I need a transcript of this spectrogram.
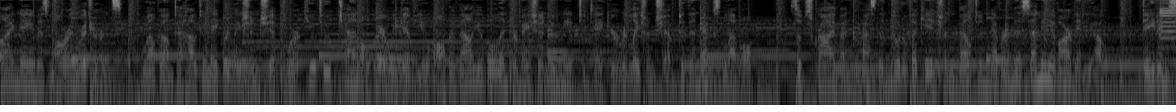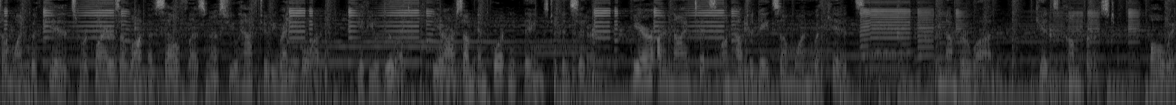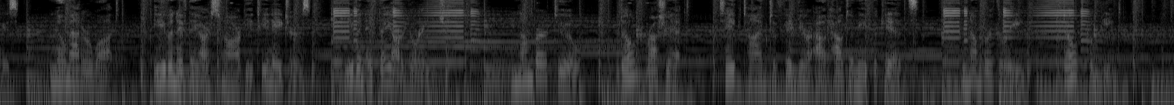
My name is Lauren Richards, welcome to How to Make Relationship Work YouTube channel where we give you all the valuable information you need to take your relationship to the next level. Subscribe and press the notification bell to never miss any of our video. Dating someone with kids requires a lot of selflessness you have to be ready for. If you do it, here are some important things to consider. Here are 9 tips on how to date someone with kids. Number 1. Kids come first. Always. No matter what. Even if they are snarky teenagers. Even if they are your age. Number 2. Don't rush it. Take time to figure out how to meet the kids. Number 3. Don't compete.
